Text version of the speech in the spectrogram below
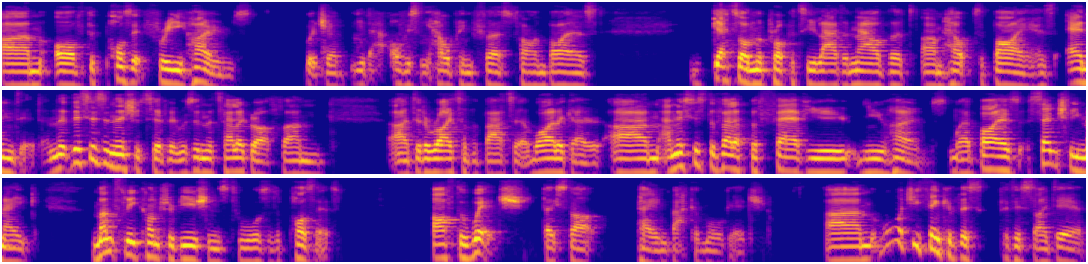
um, of deposit-free homes which are you know, obviously helping first-time buyers get on the property ladder now that um, Help to Buy has ended. And this is an initiative. It was in the Telegraph. Um, I did a write-up about it a while ago. Um, and this is developer Fairview New Homes, where buyers essentially make monthly contributions towards a deposit, after which they start paying back a mortgage. Um, what do you think of this this idea?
